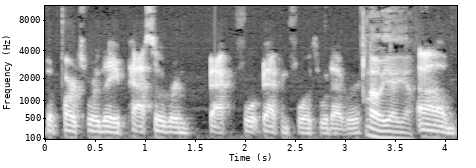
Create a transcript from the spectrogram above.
the parts where they pass over and back for back and forth, whatever. Oh yeah, yeah. Um,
